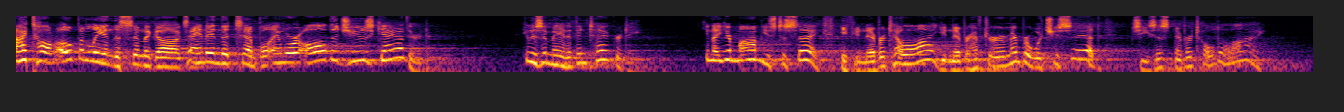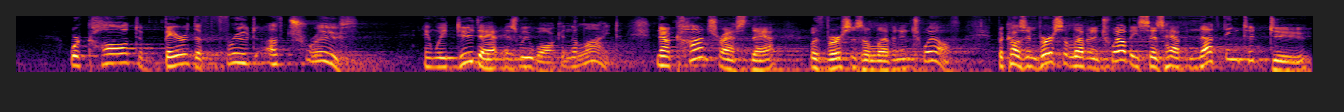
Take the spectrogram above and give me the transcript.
I taught openly in the synagogues and in the temple and where all the Jews gathered. He was a man of integrity. You know, your mom used to say, if you never tell a lie, you never have to remember what you said. Jesus never told a lie. We're called to bear the fruit of truth. And we do that as we walk in the light. Now, contrast that with verses 11 and 12. Because in verse 11 and 12, he says, Have nothing to do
